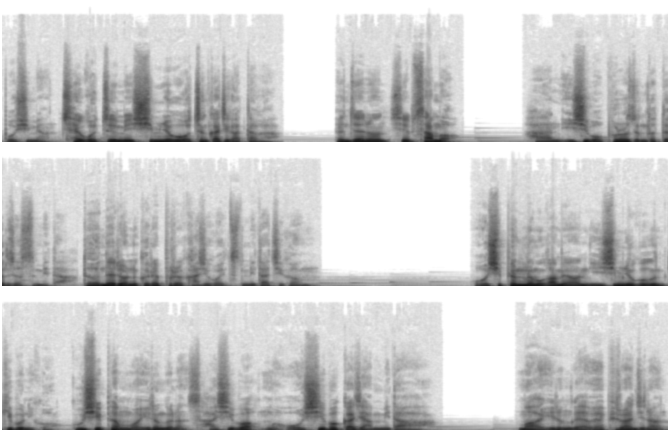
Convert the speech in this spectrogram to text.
보시면 최고점이 16억 5천까지 갔다가 현재는 13억 한 25% 정도 떨어졌습니다. 더 내려오는 그래프를 가지고 있습니다. 지금 50평 넘어가면 26억은 기본이고 90평 뭐 이런 거는 40억 뭐 50억까지 합니다. 뭐 이런 게 왜 필요한지는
